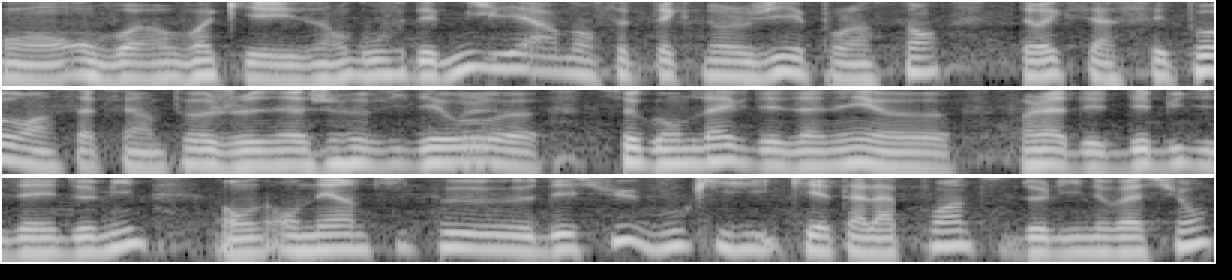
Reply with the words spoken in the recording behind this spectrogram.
on, on voit, on voit qu'ils engouffrent des milliards dans cette technologie et pour l'instant, c'est vrai que c'est assez pauvre. hein, ça fait un peu jeu, jeu vidéo Ouais. euh, Second Life des années, voilà, des début des années 2000. On, on est un petit peu déçu. Vous qui, qui êtes à la pointe de l'innovation,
